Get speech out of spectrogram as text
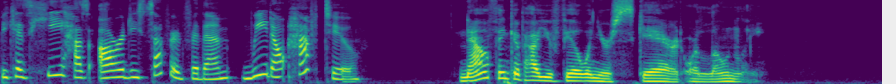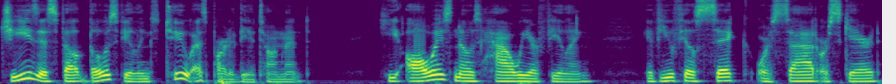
Because he has already suffered for them, we don't have to. Now think of how you feel when you're scared or lonely. Jesus felt those feelings too as part of the atonement. He always knows how we are feeling if you feel sick or sad or scared,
